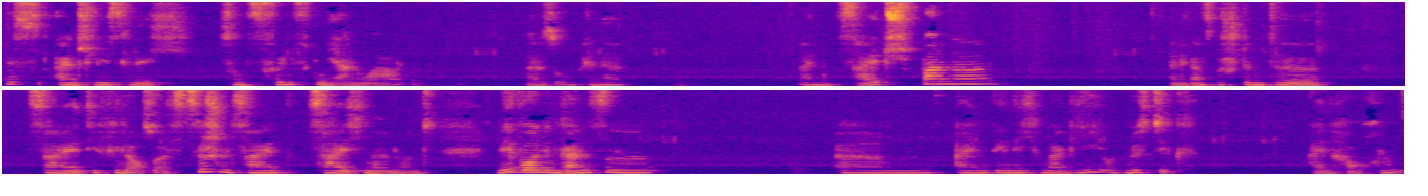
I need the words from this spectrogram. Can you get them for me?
bis einschließlich zum 5. Januar. Also eine, eine Zeitspanne, eine ganz bestimmte Zeit, die viele auch so als Zwischenzeit zeichnen. Und wir wollen im Ganzen ähm, ein wenig Magie und Mystik einhauchen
